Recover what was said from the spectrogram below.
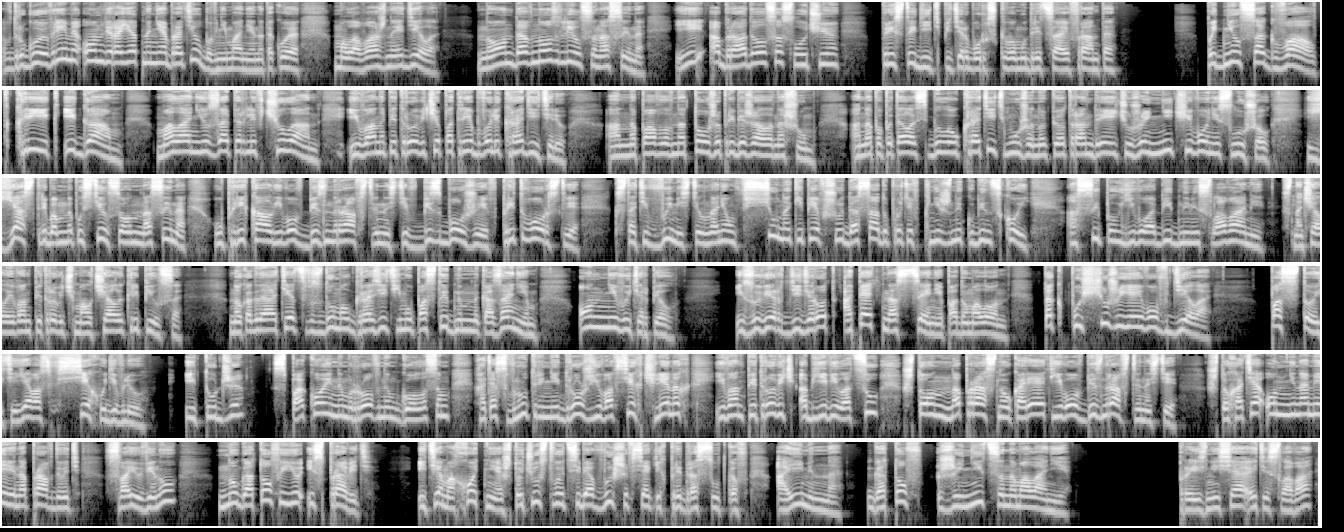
В другое время он, вероятно, не обратил бы внимания на такое маловажное дело, но он давно злился на сына и обрадовался случаю пристыдить петербургского мудреца Эфранта. Поднялся гвалт, крик и гам. Маланью заперли в чулан. Ивана Петровича потребовали к родителю. Анна Павловна тоже прибежала на шум. Она попыталась было укротить мужа, но Петр Андреевич уже ничего не слушал. Ястребом напустился он на сына, упрекал его в безнравственности, в безбожии, в притворстве. Кстати, выместил на нем всю накипевшую досаду против княжны Кубинской, осыпал его обидными словами. Сначала Иван Петрович молчал и крепился — но когда отец вздумал грозить ему постыдным наказанием, он не вытерпел. «Изувер Дидерот опять на сцене», — подумал он, — «так пущу же я его в дело. Постойте, я вас всех удивлю». И тут же, спокойным ровным голосом, хотя с внутренней дрожью во всех членах, Иван Петрович объявил отцу, что он напрасно укоряет его в безнравственности, что хотя он не намерен оправдывать свою вину, но готов ее исправить и тем охотнее, что чувствует себя выше всяких предрассудков, а именно готов жениться на Маланье. Произнеся эти слова,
